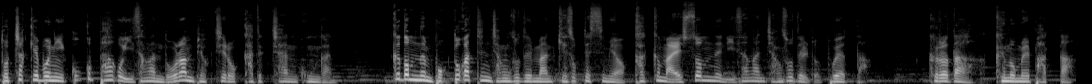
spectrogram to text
도착해보니 꿉꿉하고 이상한 노란 벽지로 가득 찬 공간. 끝없는 복도 같은 장소들만 계속됐으며 가끔 알 수 없는 이상한 장소들도 보였다. 그러다 그놈을 봤다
